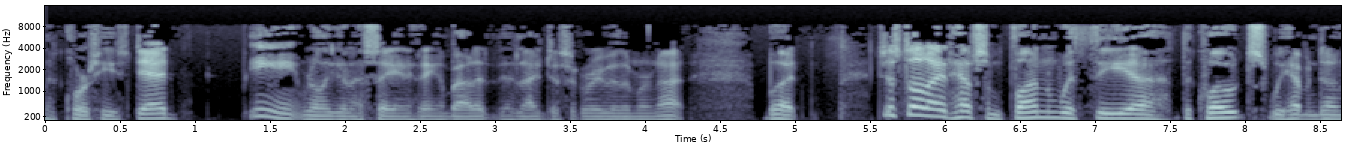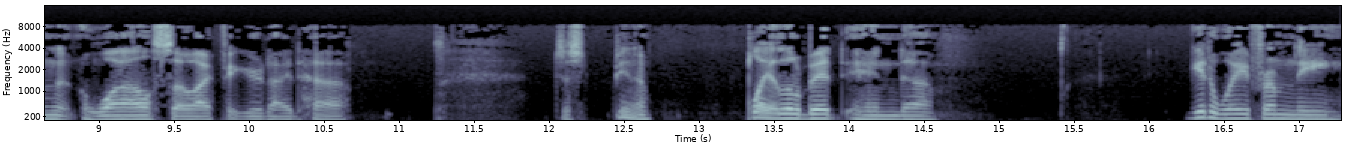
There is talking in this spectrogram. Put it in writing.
Of course, he's dead. He ain't really going to say anything about it that I disagree with him or not. But just thought I'd have some fun with the uh, the quotes. We haven't done it in a while, so I figured I'd uh, just you know play a little bit and uh, get away from the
